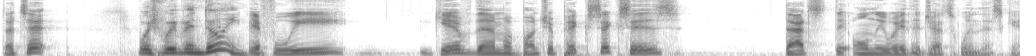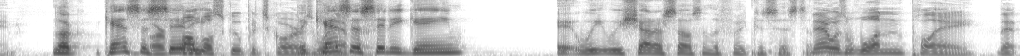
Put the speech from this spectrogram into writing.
That's it. Which we've been doing. If we give them a bunch of pick sixes, that's the only way the Jets win this game. Look, Kansas or City, fumble, scoop, and the scores. Kansas whatever. City game, it, we we shot ourselves in the foot consistently. That was one play that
